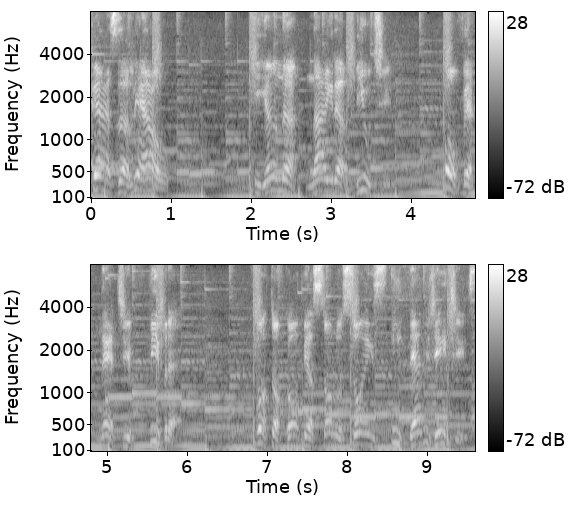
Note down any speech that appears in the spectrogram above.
Casa Leal, Iana Naira Beauty. Overnet Fibra. Fotocópia Soluções Inteligentes.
